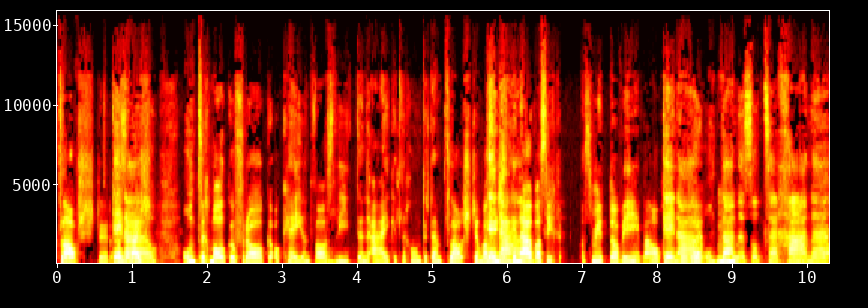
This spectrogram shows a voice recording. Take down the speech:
Pflaster. genau. Also, weißt, und sich mal fragen, okay, und was liegt denn eigentlich unter dem Pflaster? Was Genau. ist genau, was ich, was mir da weh macht? Genau, Oder? und Mhm. dann so zu erkennen,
